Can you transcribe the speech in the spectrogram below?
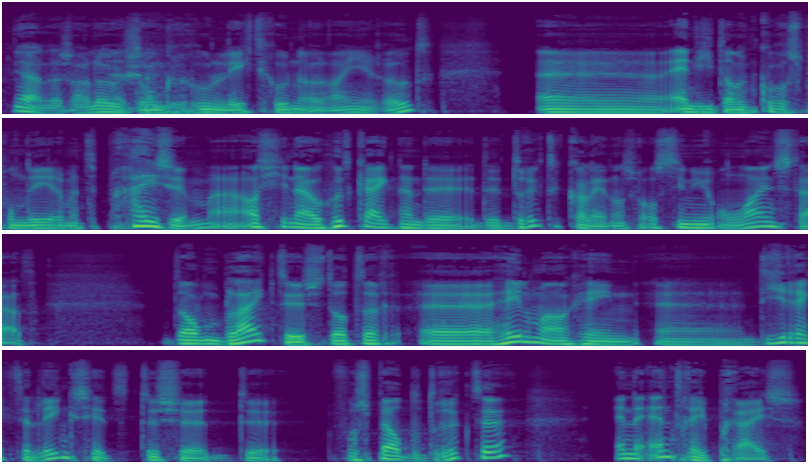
Ja, dat zou logisch zijn. Donkergroen, lichtgroen, oranje, rood. Eh, en die dan corresponderen met de prijzen. Maar als je nou goed kijkt naar de, de druktekalender zoals die nu online staat. Dan blijkt dus dat er eh, helemaal geen eh, directe link zit tussen de voorspelde drukte en de entreeprijs.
